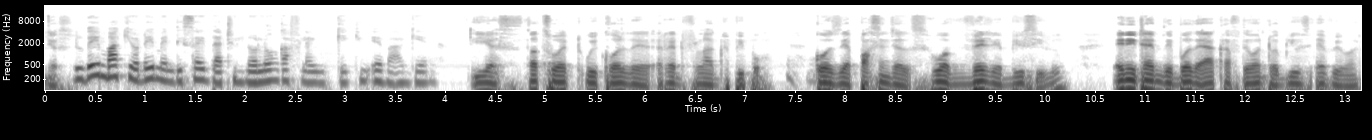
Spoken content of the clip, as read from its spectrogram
Yes. do they mark your name and decide that you'll no longer fly with KQ ever again? Yes, that's what we call the red flagged people because they're passengers who are very abusive. Anytime they board the aircraft, they want to abuse everyone.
